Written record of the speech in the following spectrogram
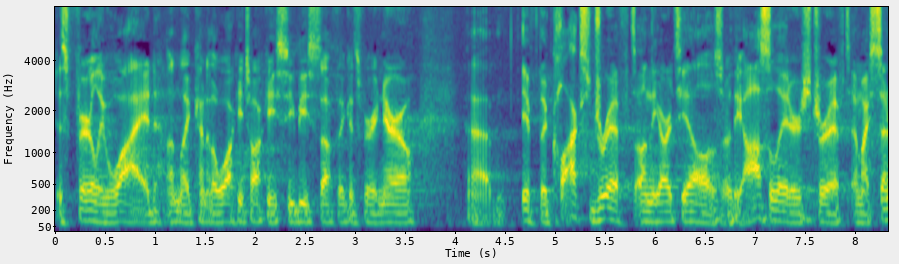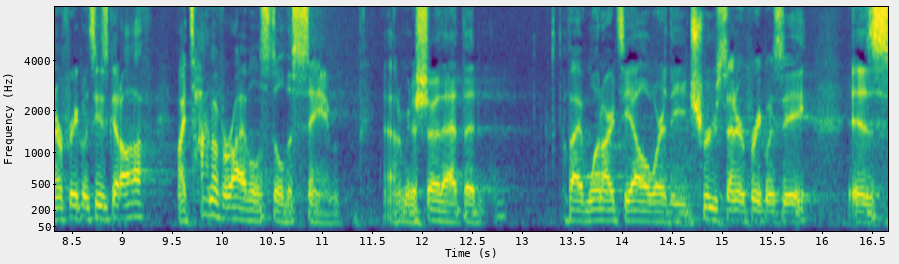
is fairly wide, unlike kind of the walkie-talkie CB stuff that gets very narrow, uh, if the clocks drift on the RTLs or the oscillators drift and my center frequencies get off, my time of arrival is still the same. And I'm going to show that that if I have one RTL where the true center frequency is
